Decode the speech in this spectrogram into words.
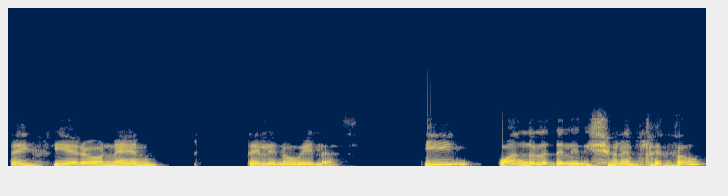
se hicieron en telenovelas. Y cuando la televisión empezó,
